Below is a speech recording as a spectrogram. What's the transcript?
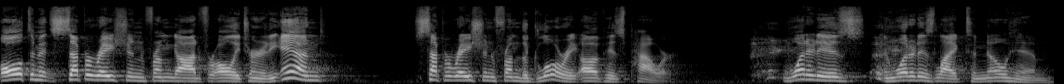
Ultimate separation from God for all eternity. And separation from the glory of his power. What it is and what it is like to know him,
